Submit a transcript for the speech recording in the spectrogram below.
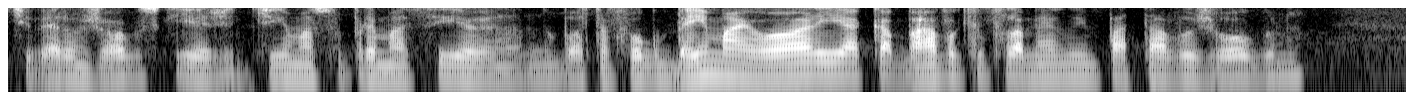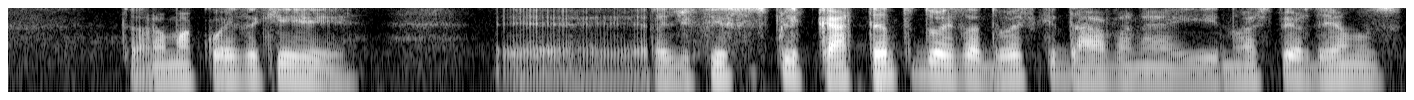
Tiveram jogos que a gente tinha uma supremacia no Botafogo bem maior e acabava que o Flamengo empatava o jogo, né? Então era uma coisa que é, era difícil explicar tanto 2 a 2 que dava, né? E nós perdemos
